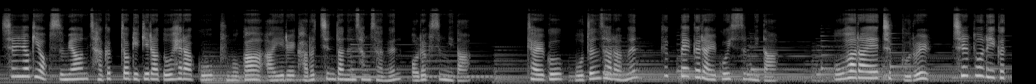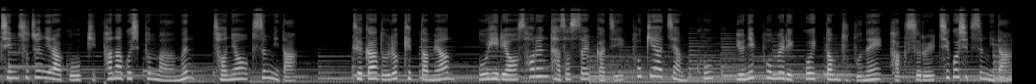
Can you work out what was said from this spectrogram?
실력이 없으면 자극적이기라도 해라고 부모가 아이를 가르친다는 상상은 어렵습니다. 결국 모든 사람은 흑백을 알고 있습니다. 오하라의 축구를 7부 리그 팀 수준이라고 비판하고 싶은 마음은 전혀 없습니다. 그가 노력했다면 오히려 35살까지 포기하지 않고 유니폼을 입고 있던 부분에 박수를 치고 싶습니다.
